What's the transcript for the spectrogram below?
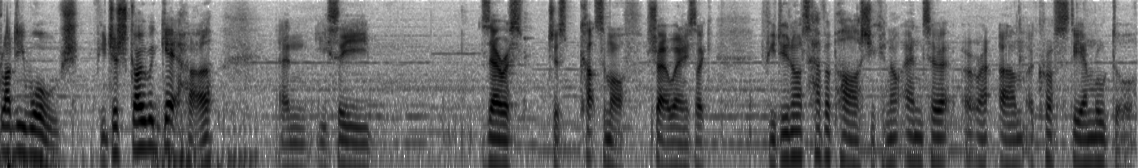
bloody walls. If you just go and get her, and you see Xeris just cuts him off straight away, and he's like, If you do not have a pass, you cannot enter um, across the Emerald Door.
